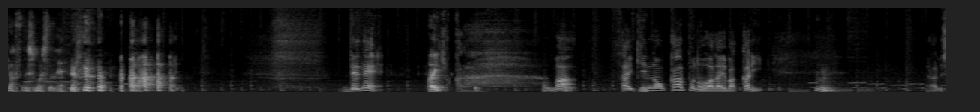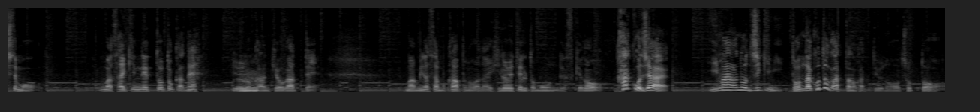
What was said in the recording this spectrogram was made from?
脱線しましたね。でねはい。まあ最近のカープの話題ばっかりうん。あれしても、まあ、最近ネットとかねいろいろ環境があって、まあ、皆さんもカープの話題拾えてると思うんですけど過去じゃあ今の時期にどんなことがあったのかっていうのをちょっと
